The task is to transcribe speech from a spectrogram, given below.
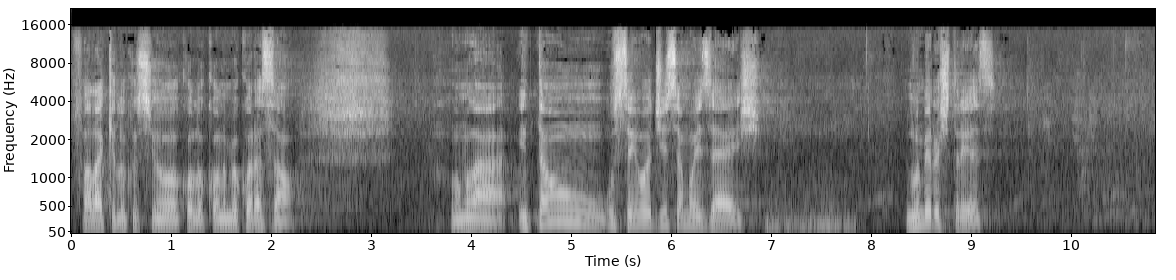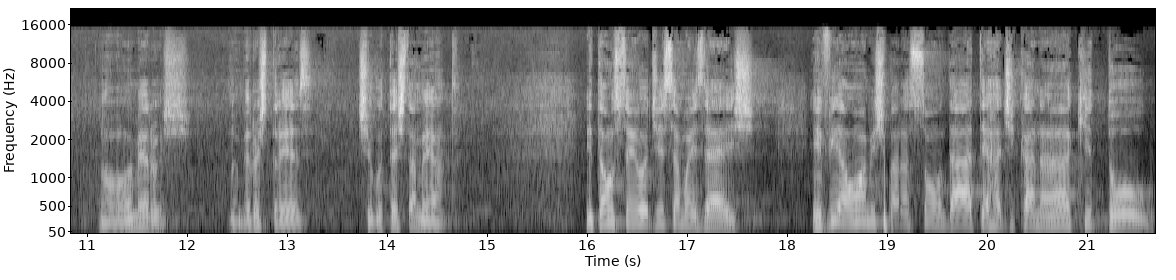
falar aquilo que o Senhor colocou no meu coração. Vamos lá. Então o Senhor disse a Moisés: Números 13. Números. Números 13. Antigo Testamento. Então o Senhor disse a Moisés: Envia homens para sondar a terra de Canaã que dou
